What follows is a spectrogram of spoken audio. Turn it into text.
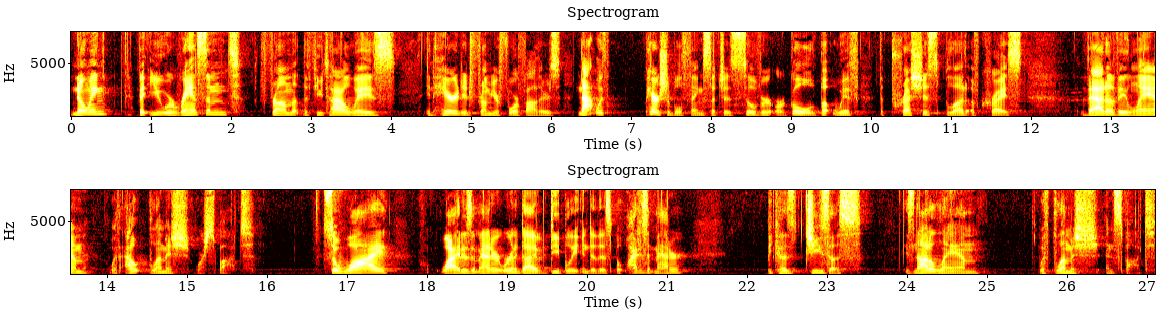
knowing that you were ransomed from the futile ways inherited from your forefathers, not with perishable things such as silver or gold, but with the precious blood of Christ that of a lamb without blemish or spot. So, why, why does it matter? We're going to dive deeply into this, but why does it matter? Because Jesus is not a lamb with blemish and spot.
